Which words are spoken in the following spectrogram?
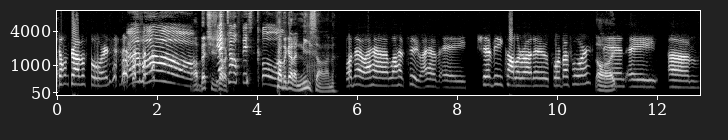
don't drive a Ford. oh! I bet she's Get got a, off this call. probably got a Nissan. well, no, I have. Well, I have two. I have a Chevy Colorado four x four All right. and a um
